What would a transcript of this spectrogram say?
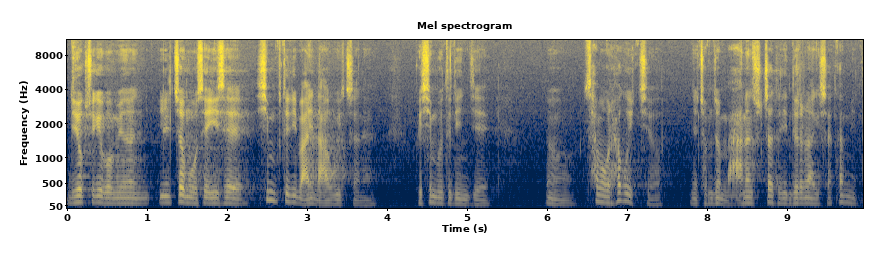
뉴욕 쪽에 보면 1.5세, 2세 신부들이 많이 나오고 있잖아요. 그 신부들이 이제 어, 사목을 하고 있죠. 이제 점점 많은 숫자들이 늘어나기 시작합니다.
